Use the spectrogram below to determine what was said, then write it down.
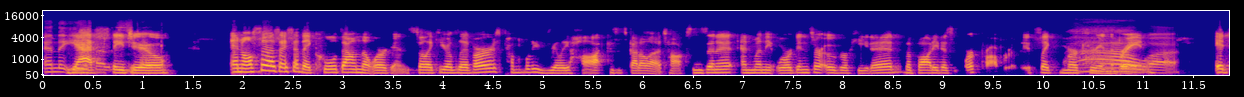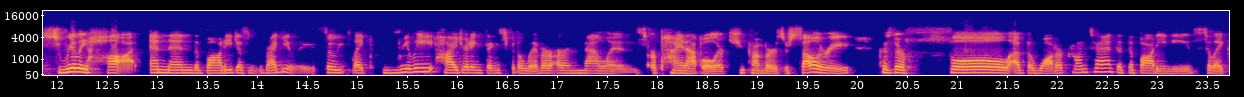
And they eat Yes, they stick. do. And also, as I said, they cool down the organs. So, like, your liver is probably really hot because it's got a lot of toxins in it. And when the organs are overheated, the body doesn't work properly. It's like mercury in the brain. It's really hot, and then the body doesn't regulate. So, like, really hydrating things for the liver are melons or pineapple or cucumbers or celery because they're full of the water content that the body needs to like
